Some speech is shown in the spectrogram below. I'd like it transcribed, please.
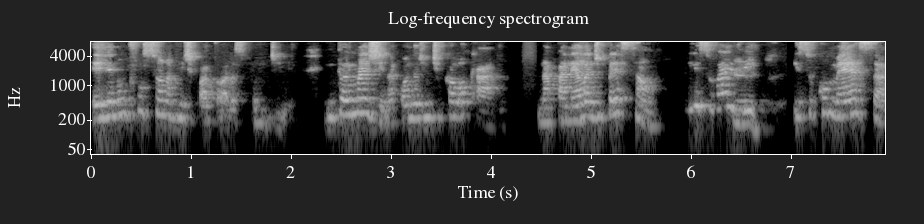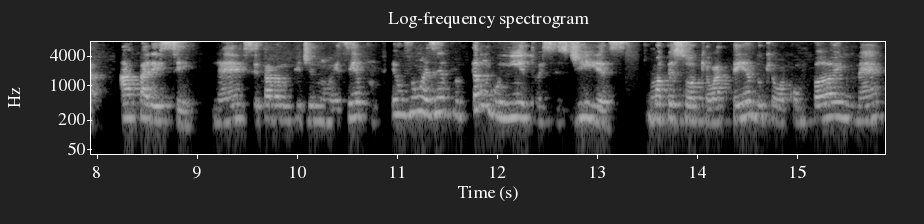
Ele não funciona 24 horas por dia. Então imagina quando a gente é colocado na panela de pressão, isso vai vir, isso começa aparecer, né? Você estava me pedindo um exemplo. Eu vi um exemplo tão bonito esses dias. Uma pessoa que eu atendo, que eu acompanho, né?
